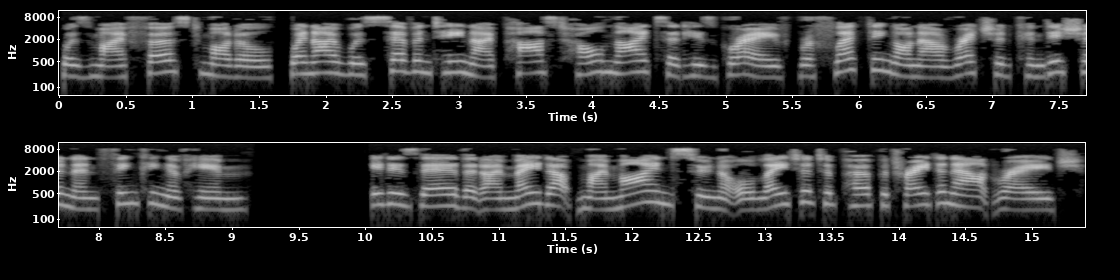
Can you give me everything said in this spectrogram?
was my first model. When I was 17 I passed whole nights at his grave, reflecting on our wretched condition and thinking of him. It is there that I made up my mind sooner or later to perpetrate an outrage.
